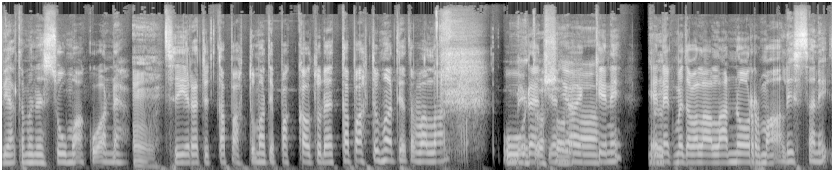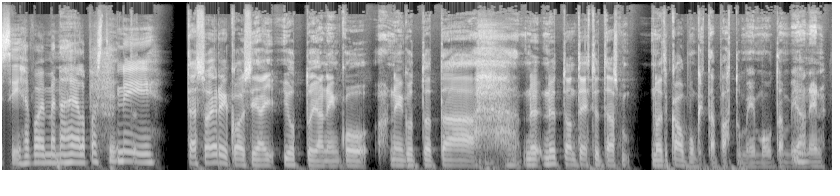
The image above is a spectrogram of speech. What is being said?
vielä tämmöinen suma, kun on ne mm. siirretyt tapahtumat ja pakkautuneet tapahtumat ja tavallaan uudet niin, ja kaikki. Niin ennen kuin me tavallaan ollaan normaalissa, niin siihen voi mennä helposti. Niin. Tässä on erikoisia juttuja, niin kuin, niin kuin tota, n- nyt on tehty taas noita kaupunkitapahtumia muutamia, mm. niin –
